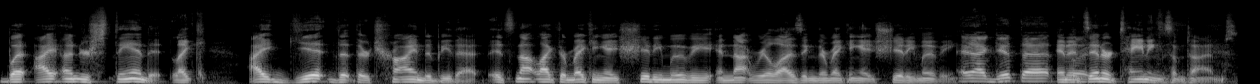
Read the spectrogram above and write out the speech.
but I understand it. Like I get that they're trying to be that. It's not like they're making a shitty movie and not realizing they're making a shitty movie. And I get that, And it's entertaining sometimes.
